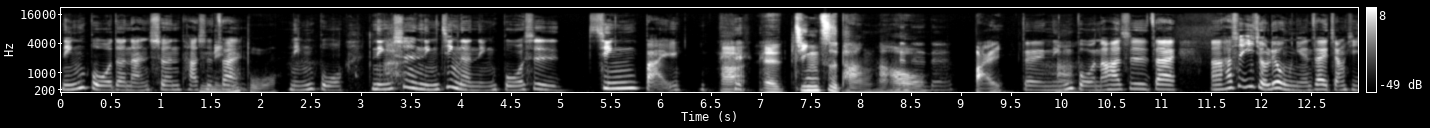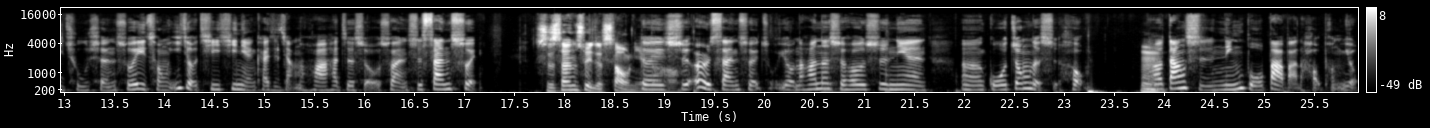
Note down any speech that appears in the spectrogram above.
宁波的男生，他是在宁波，宁波，宁是宁静的宁，博是金白啊，呃，金字旁，然后 白，对宁伯，然后他是在，嗯、呃，他是一九六五年在江西出生，所以从一九七七年开始讲的话，他这时候算十三岁，十三岁的少年，对，十二三岁左右，然后那时候是念嗯、呃、国中的时候，然后当时宁波爸爸的好朋友。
